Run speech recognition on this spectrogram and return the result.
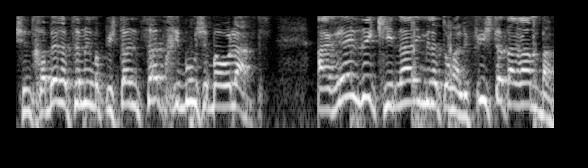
שנתחבר הצמר עם הפשתן צד חיבור שבעולם. הרי זה כליים מן התורה, לפי שיטת הרמב"ם.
